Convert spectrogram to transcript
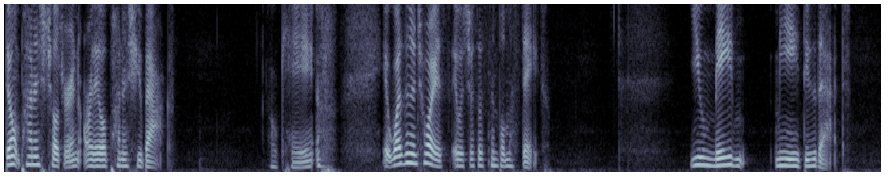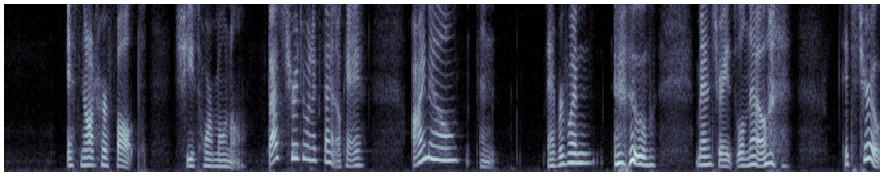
Don't punish children or they will punish you back. Okay. it wasn't a choice, it was just a simple mistake. You made me do that. It's not her fault. She's hormonal. That's true to an extent, okay? I know, and everyone who menstruates will know it's true.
